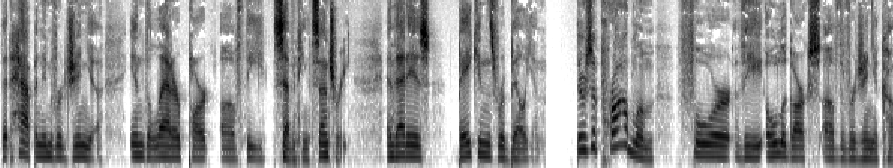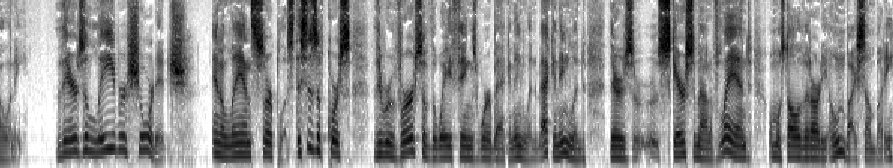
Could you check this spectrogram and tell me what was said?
that happened in Virginia in the latter part of the 17th century, and that is Bacon's Rebellion. There's a problem for the oligarchs of the Virginia colony. There's a labor shortage and a land surplus. This is, of course, the reverse of the way things were back in England. Back in England, there's a scarce amount of land, almost all of it already owned by somebody,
